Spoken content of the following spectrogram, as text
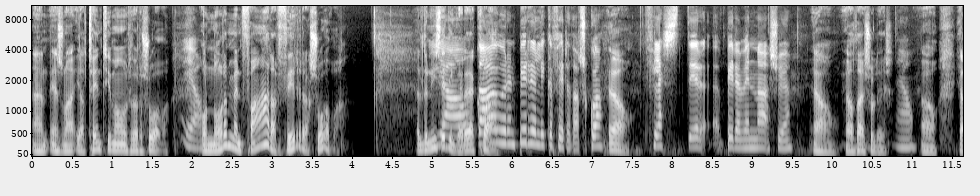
eh, en, en, svona, já, tveim tíma áður fyrir að sofa Já. og normenn fara fyrir að sofa heldur nýsettingar Já, eða hvað? dagurinn byrja líka fyrir það, sko. Já, Flestir byrja að vinna sjö. já, já, það er svo leiðis Já. já, já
